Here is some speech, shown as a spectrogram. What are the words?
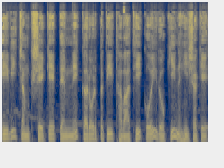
એવી ચમકશે કે તેમને કરોડપતિ થવાથી કોઈ રોકી નહીં શકે.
